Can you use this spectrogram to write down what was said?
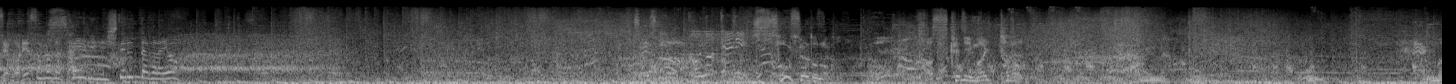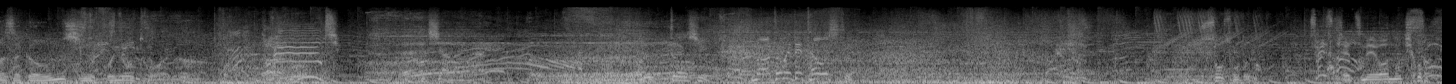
せ俺様が頼りにしてるんだからよ曹操殿助けに参ったぞまさかお主が来ようとはじゃないうっとうしいまとめて倒してやる曹操殿説明は後ほどここ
